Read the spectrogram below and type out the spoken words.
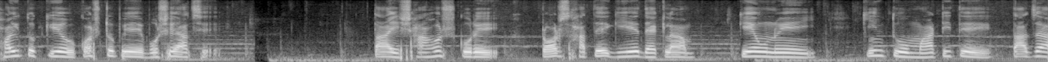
হয়তো কেউ কষ্ট পেয়ে বসে আছে। তাই সাহস করে টর্চ হাতে গিয়ে দেখলাম কেউ নেই, কিন্তু মাটিতে তাজা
